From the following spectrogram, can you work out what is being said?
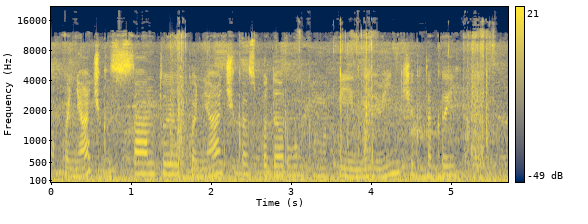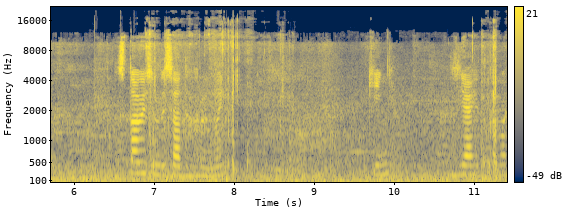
О, конячка з Сантою, конячка з подарунками, пінгвінчик такий. 180 гривень. Кінь ягідками.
